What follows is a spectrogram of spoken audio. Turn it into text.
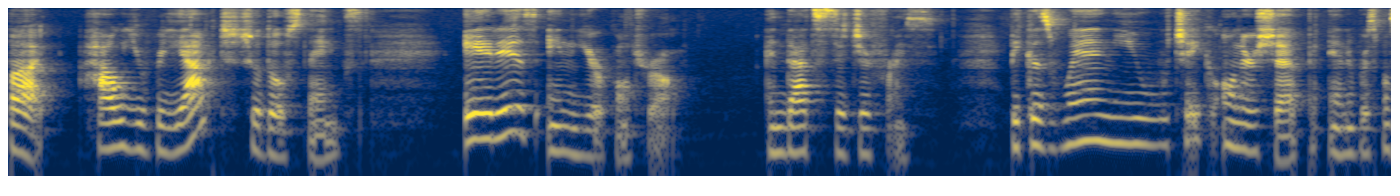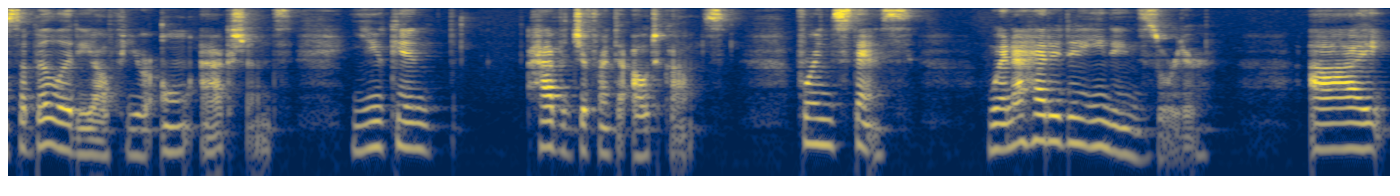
but how you react to those things, it is in your control. And that's the difference. Because when you take ownership and responsibility of your own actions, you can have different outcomes. For instance, when I had the eating disorder, I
